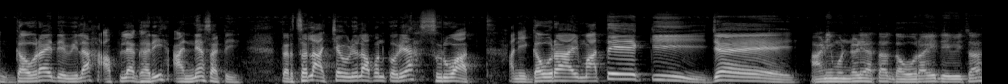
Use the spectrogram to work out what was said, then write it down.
गौराई देवीला आपल्या घरी आणण्यासाठी. तर चला आजच्या व्हिडिओला आपण करूया सुरुवात. आणि गौराई माते की जय. आणि मंडळी आता गौराई देवीचा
